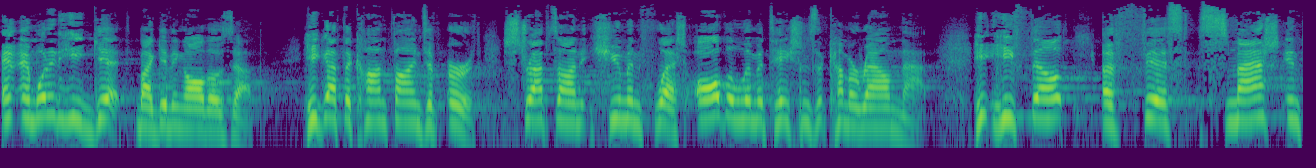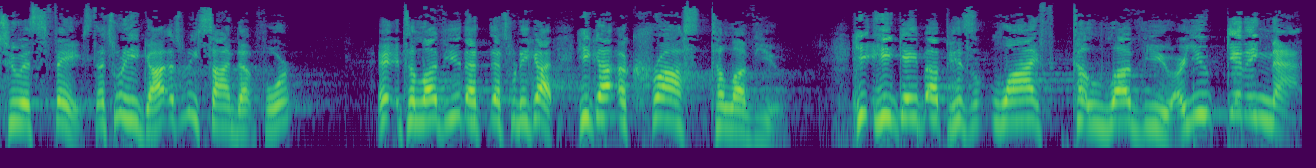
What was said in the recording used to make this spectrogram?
And, and, what did he get by giving all those up? He got the confines of earth, straps on human flesh, all the limitations that come around that. He, he felt a fist smashed into his face. That's what he got. That's what he signed up for. Eh, to love you, that, that's what he got. He got a cross to love you. He, he gave up his life to love you. Are you getting that?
